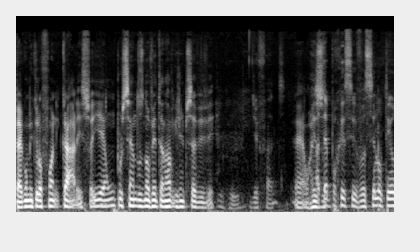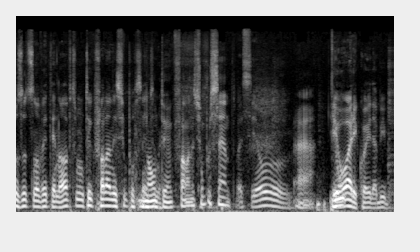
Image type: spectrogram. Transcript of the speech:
Pega o microfone. Cara, isso aí é 1% dos 99 que a gente precisa viver. De fato. É, resu- Até porque se você não tem os outros 99, tu não tem o que falar nesse 1%. não né? tenho o que falar nesse 1%. Vai ser um É. Eu, teórico aí da Bíblia.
